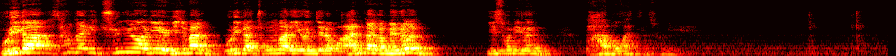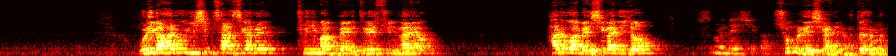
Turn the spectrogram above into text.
우리가 상당히 중요하게 여기지만 우리가 종말이 언제라고 안다가면은 이 소리는 바보 같은 소리예요. 우리가 하루 24시간을 주님 앞에 드릴 수 있나요? 하루가 몇 시간이죠? 24시간. 24시간이에요. 어떤 사람은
